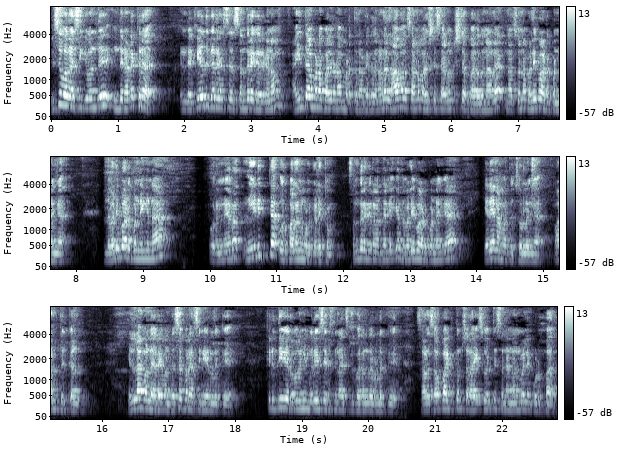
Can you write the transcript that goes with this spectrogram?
ரிஷபராசிக்கு வந்து இந்த நடக்கிற இந்த கேது கிரக சந்திர கிரகணம் ஐந்தாம் படம் பதினொன்றாம் படத்தில் நடக்கிறதுனால லாபசானம் அதிர்ஷ்டசானம் இஷ்டப்படுறதுனால நான் சொன்ன வழிபாடு பண்ணுங்க. இந்த வழிபாடு பண்ணிங்கன்னா ஒரு நேரம் நீடித்த ஒரு பலன் உங்களுக்கு கிடைக்கும். சந்திர கிரகணம் அன்னைக்கு அந்த வழிபாடு பண்ணுங்க. இறைநாமத்தை சொல்லுங்க. வாழ்த்துக்கள். எல்லாம் வல்ல இறைவன். ரிஷபராசி நேர்களுக்கு கிருத்திகை ரோகிணி மிருகசீரசி நட்சத்திர பிறந்தவர்களுக்கு சில சௌபாக்கியத்தும் சில ஐஸ்வர்யத்தையும் சில நன்மைகளையும் கொடுப்பார்.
